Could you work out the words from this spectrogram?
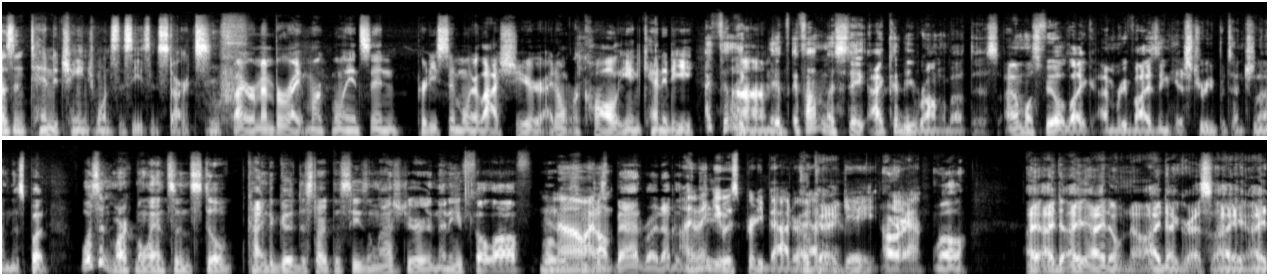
doesn't tend to change once the season starts Oof. if i remember right mark melancon pretty similar last year i don't recall ian kennedy I feel like Um, if, if I'm mistaken, I could be wrong about this. I almost feel like I'm revising history potentially on this, but wasn't Mark Melancon still kind of good to start the season last year and then he fell off? Or was No, he I just don't- bad right out of the i think he was pretty bad right out of the gate All right. yeah Well, I, I, I, I don't know. I digress. I, I,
